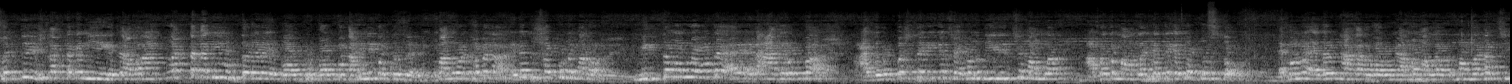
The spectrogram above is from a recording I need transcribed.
ছত্রিশ লাখ টাকা নিয়ে গেছে আবার আট লাখ টাকা দিয়ে উত্তরের গল্প গল্প কাহিনী করতেছে। মানবার হবে না এটা তো সম্পূর্ণ মানবা মিথ্যা মামলা হতে এটা আগের অভ্যাস। আগের অভ্যাস থেকে গেছে এখনও দিয়ে দিচ্ছে মামলা। আমরা তো মামলার ক্ষেত্রে গেছে অভ্যস্ত। এখনও এদের টাকার গরমে আমরা মামলা মামলা খাচ্ছি।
